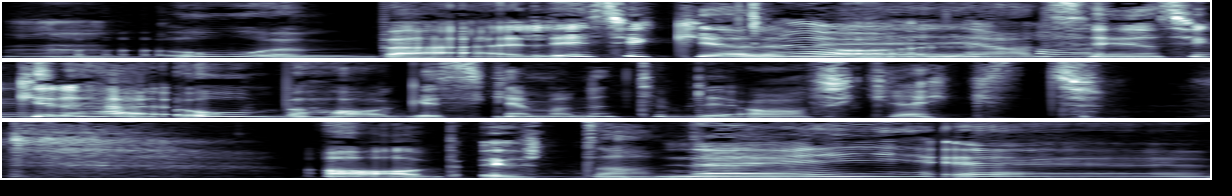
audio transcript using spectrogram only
mm. oumbärlig tycker jag den ja, är i all Jag tycker det här obehaget ska man inte bli avskräckt av utan... Nej. Eh...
